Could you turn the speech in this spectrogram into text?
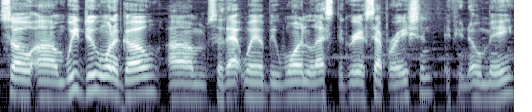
So um, we do want to go, um, so that way it'll be one less degree of separation. If you know me,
